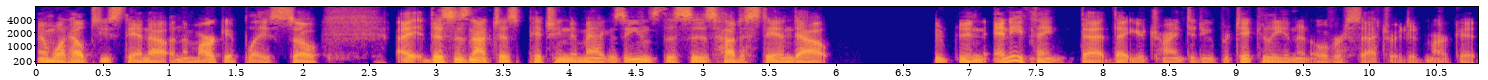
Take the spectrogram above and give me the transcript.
and what helps you stand out in the marketplace. So I, this is not just pitching to magazines. This is how to stand out in anything that that you're trying to do, particularly in an oversaturated market.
